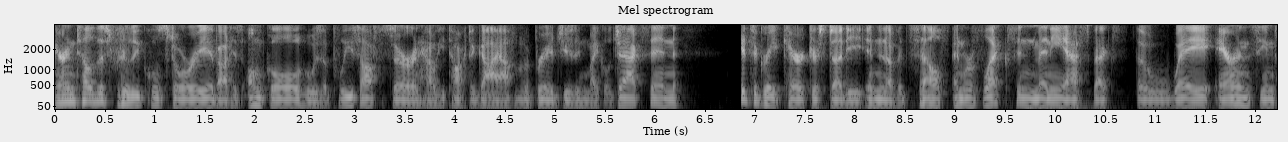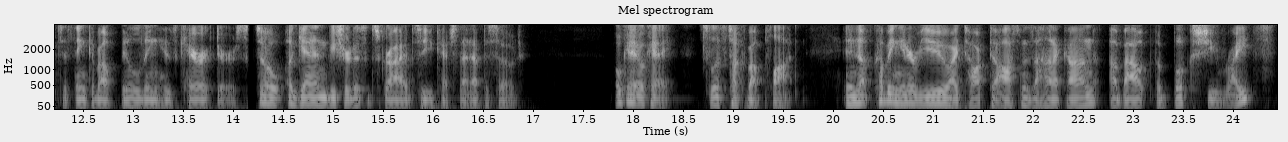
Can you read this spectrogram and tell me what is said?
Aaron tells this really cool story about his uncle, who was a police officer, and how he talked a guy off of a bridge using Michael Jackson. It's a great character study in and of itself and reflects in many aspects the way Aaron seems to think about building his characters. So, again, be sure to subscribe so you catch that episode. Okay, okay, so let's talk about plot. In an upcoming interview, I talked to Ausma Zehanat about the books she writes.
